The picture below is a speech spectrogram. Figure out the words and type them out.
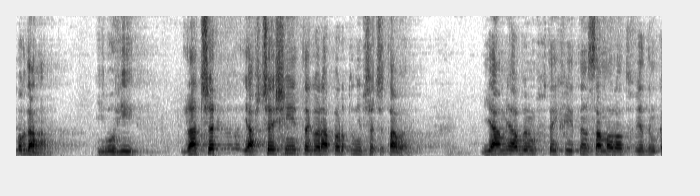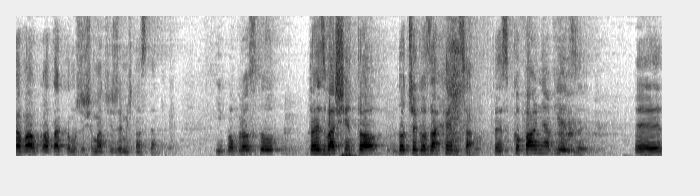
Bogdana. I mówi, dlaczego ja wcześniej tego raportu nie przeczytałem? Ja miałbym w tej chwili ten samolot w jednym kawałku, a tak to muszę się martwić, żeby mieć następny. I po prostu to jest właśnie to, do czego zachęcam. To jest kopalnia wiedzy. Y,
